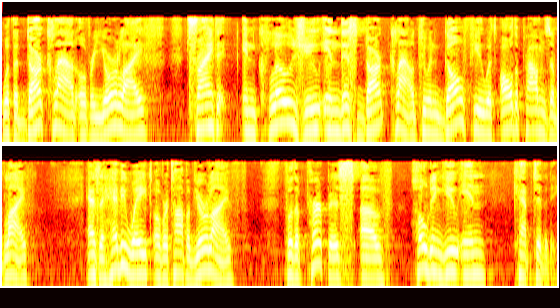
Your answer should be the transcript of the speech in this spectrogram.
with a dark cloud over your life, trying to enclose you in this dark cloud, to engulf you with all the problems of life as a heavy weight over top of your life for the purpose of holding you in captivity.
